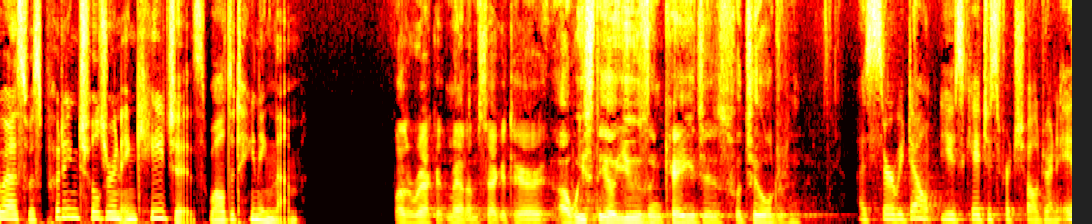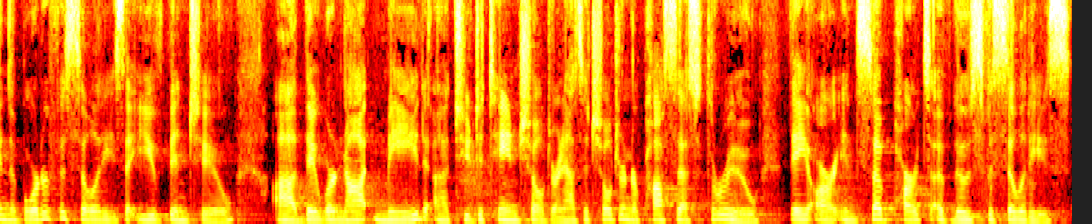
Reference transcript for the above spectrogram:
U.S. was putting children in cages while detaining them. For the record, Madam Secretary, are we still using cages for children? Uh, sir, we don't use cages for children. In the border facilities that you've been to, uh, they were not made uh, to detain children. As the children are processed through, they are in subparts of those facilities.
